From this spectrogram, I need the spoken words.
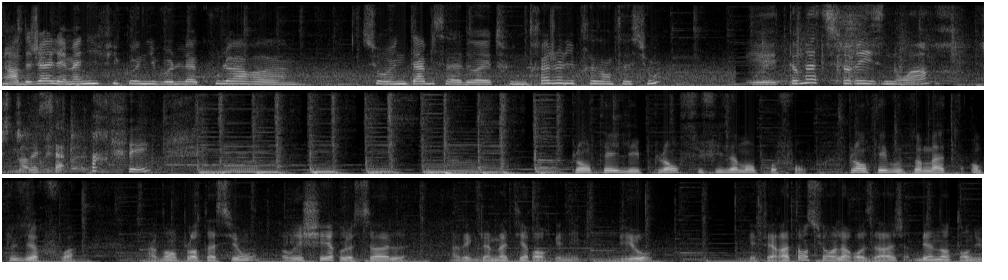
Alors déjà, elle est magnifique au niveau de la couleur. euh, sur une table, ça doit être une très jolie présentation. Les tomates cerises noires, je trouvais ça parfait. Plantez les plants suffisamment profonds. Plantez vos tomates en plusieurs fois. Avant plantation, enrichir le sol avec de la matière organique bio et faire attention à l'arrosage, bien entendu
